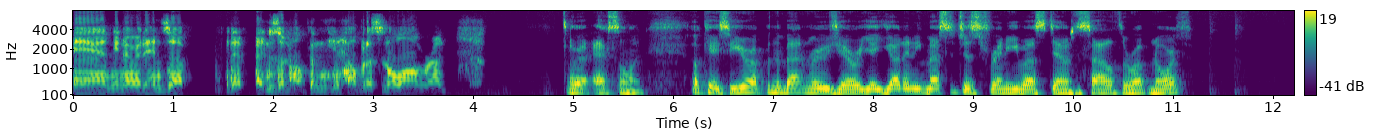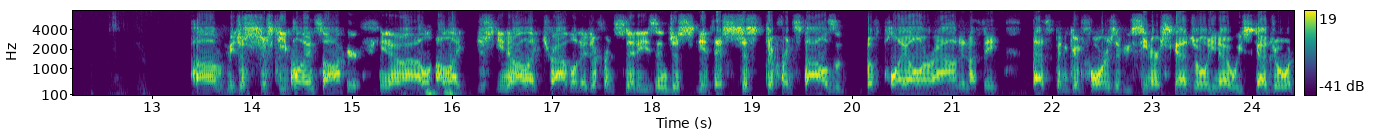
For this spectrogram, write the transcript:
and you know, it ends up it ends up helping helping us in the long run. All right, excellent. Okay, so you're up in the Baton Rouge area. You got any messages for any of us down south or up north? Um, we just just keep playing soccer. You know, I, I, like just you know I like traveling to different cities and just it, it's just different styles of, of play all around. And I think that's been good for us. If you've seen our schedule, you know we scheduled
